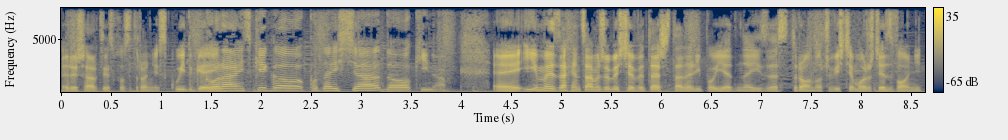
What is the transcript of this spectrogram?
Ryszard jest po stronie Squid Game. Koreańskiego podejścia do kina. E, I my zachęcamy, żebyście wy też stanęli po jednej ze stron. Oczywiście możecie dzwonić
